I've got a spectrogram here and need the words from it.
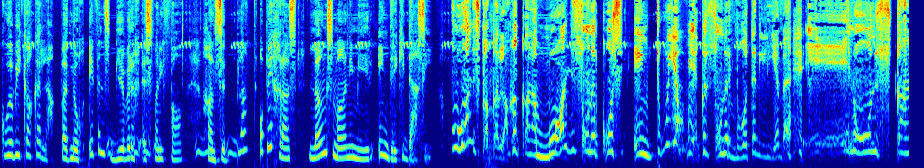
Kobie kakkerlak, wat nog effens bewerig is van die val, gaan sit plat op die gras langs Mani Muur en Driekie Dassie. Ons kakkerlakke kan 'n maand sonder kos en 2 weke sonder water lewe. En ons kan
